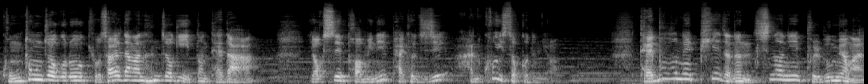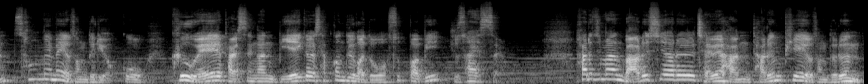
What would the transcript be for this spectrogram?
공통적으로 교살당한 흔적이 있던 데다 역시 범인이 밝혀지지 않고 있었거든요. 대부분의 피해자는 신원이 불분명한 성매매 여성들이었고 그 외에 발생한 미해결 사건들과도 수법이 유사했어요. 하지만 마르시아를 제외한 다른 피해 여성들은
